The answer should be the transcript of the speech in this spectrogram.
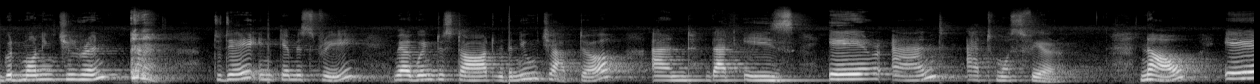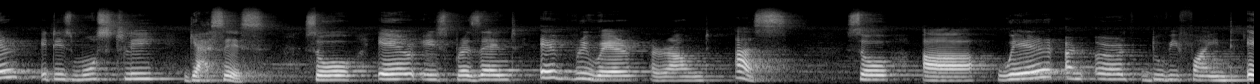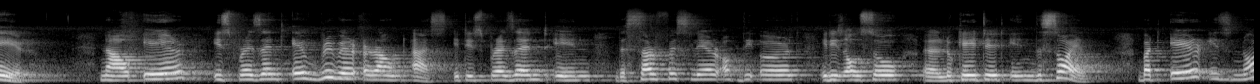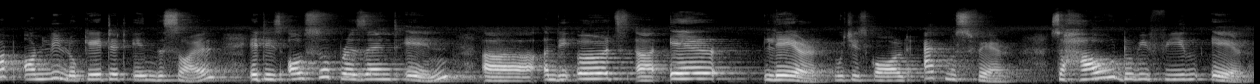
Good morning, children. Today in chemistry, we are going to start with a new chapter, and that is air and atmosphere. Now, air it is mostly gases. So, air is present everywhere around us. So, uh, where on earth do we find air? Now, air is present everywhere around us. It is present in the surface layer of the earth. It is also uh, located in the soil. But air is not only located in the soil, it is also present in uh, on the earth's uh, air layer which is called atmosphere. So, how do we feel air?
